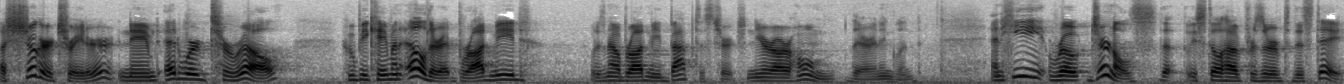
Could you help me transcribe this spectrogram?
a sugar trader named Edward Terrill, who became an elder at Broadmead, what is now Broadmead Baptist Church, near our home there in England. And he wrote journals that we still have preserved to this day.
